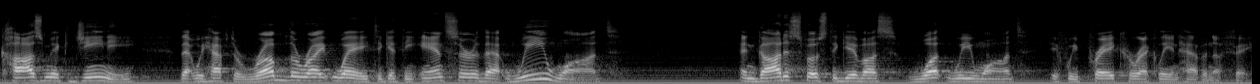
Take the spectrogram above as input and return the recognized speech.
cosmic genie that we have to rub the right way to get the answer that we want. And God is supposed to give us what we want if we pray correctly and have enough faith.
